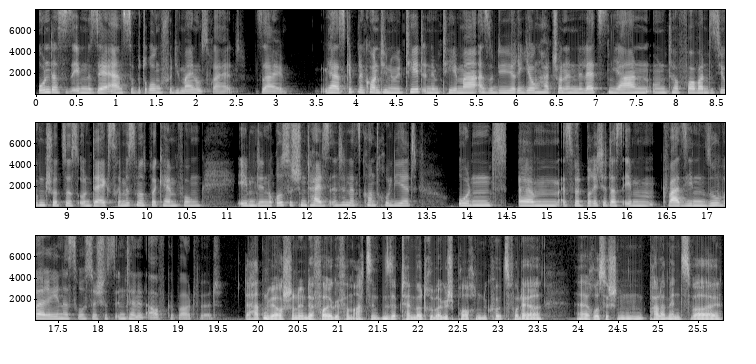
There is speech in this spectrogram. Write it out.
und dass es eben eine sehr ernste Bedrohung für die Meinungsfreiheit sei. Ja, es gibt eine Kontinuität in dem Thema. Also die Regierung hat schon in den letzten Jahren unter Vorwand des Jugendschutzes und der Extremismusbekämpfung eben den russischen Teil des Internets kontrolliert und ähm, es wird berichtet, dass eben quasi ein souveränes russisches Internet aufgebaut wird. Da hatten wir auch schon in der Folge vom 18. September drüber gesprochen, kurz vor der äh, russischen Parlamentswahl.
